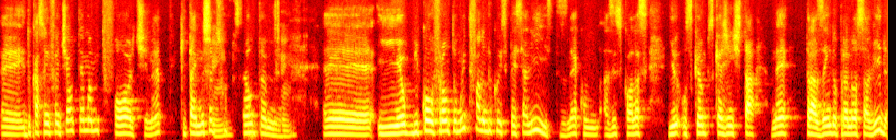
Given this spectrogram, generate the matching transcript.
é, educação infantil é um tema muito forte, né? Que está em muita sim, discussão também. É, e eu me confronto muito falando com especialistas, né? Com as escolas e os campos que a gente está, né? Trazendo para a nossa vida.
